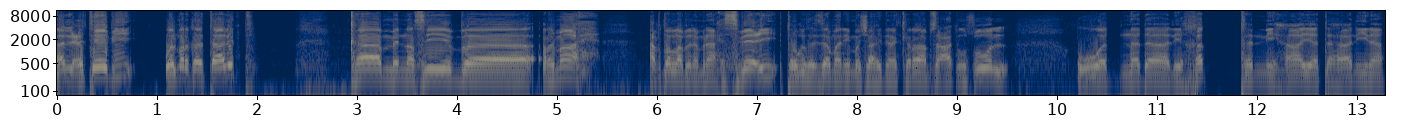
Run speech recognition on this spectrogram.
العتيبي والمركز الثالث كان من نصيب رماح عبد الله بن مناح السبيعي. توقيت الزمني مشاهدينا الكرام ساعة وصول وندى لخط النهاية تهانينا.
